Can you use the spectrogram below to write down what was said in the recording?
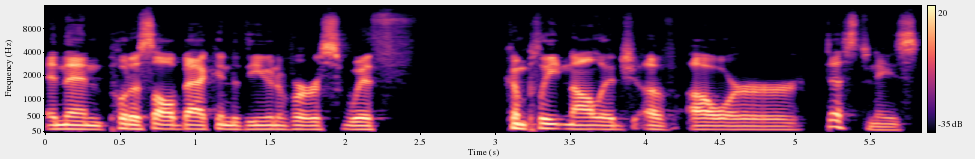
and then put us all back into the universe with complete knowledge of our destinies.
